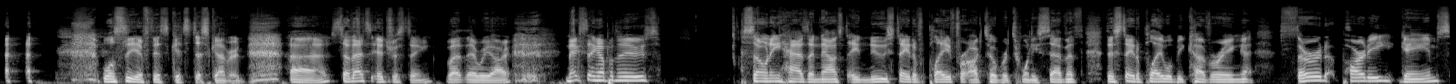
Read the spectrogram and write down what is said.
we'll see if this gets discovered. Uh, so that's interesting, but there we are. Next thing up in the news. Sony has announced a new state of play for October 27th. This state of play will be covering third party games.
